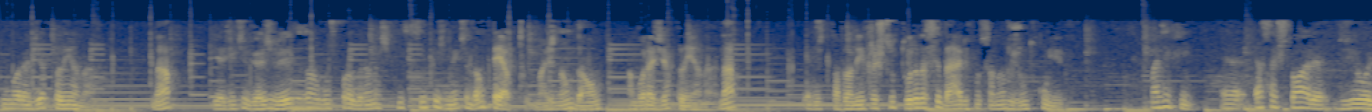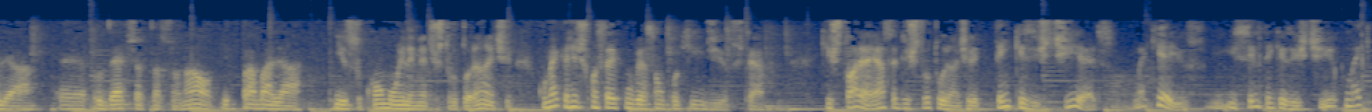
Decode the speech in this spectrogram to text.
de moradia plena. Né? E a gente vê às vezes alguns programas que simplesmente dão teto, mas não dão a moradia plena. Né? E a gente está falando da infraestrutura da cidade funcionando junto com isso. Mas enfim, é, essa história de olhar é, para o déficit habitacional e trabalhar isso como um elemento estruturante, como é que a gente consegue conversar um pouquinho disso, Stefano? Que história é essa de estruturante? Ele tem que existir, Edson? Como é que é isso? E, se ele tem que existir, como é que.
